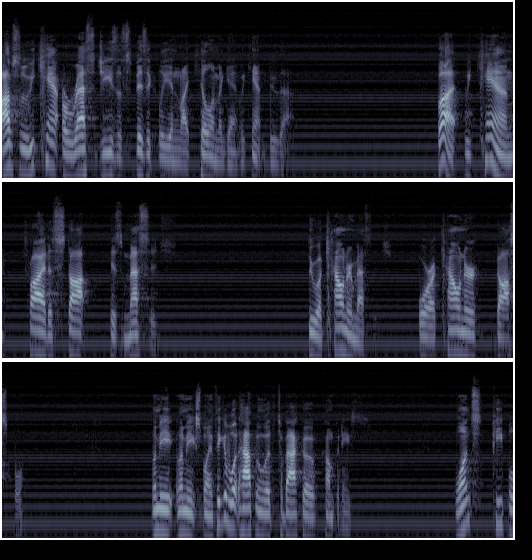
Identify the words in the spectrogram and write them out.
obviously we can't arrest Jesus physically and like kill him again. We can't do that. But we can try to stop his message through a counter message or a counter gospel. Let me, let me explain. Think of what happened with tobacco companies. Once people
